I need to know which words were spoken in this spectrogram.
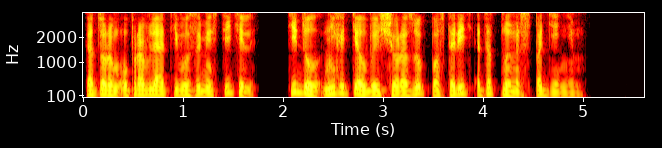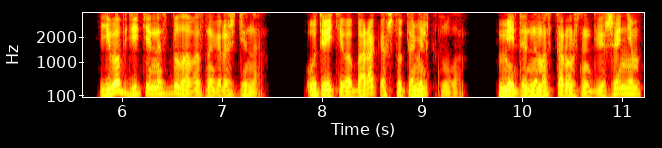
которым управляет его заместитель, Тидул не хотел бы еще разок повторить этот номер с падением. Его бдительность была вознаграждена. У третьего барака что-то мелькнуло. Медленным осторожным движением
